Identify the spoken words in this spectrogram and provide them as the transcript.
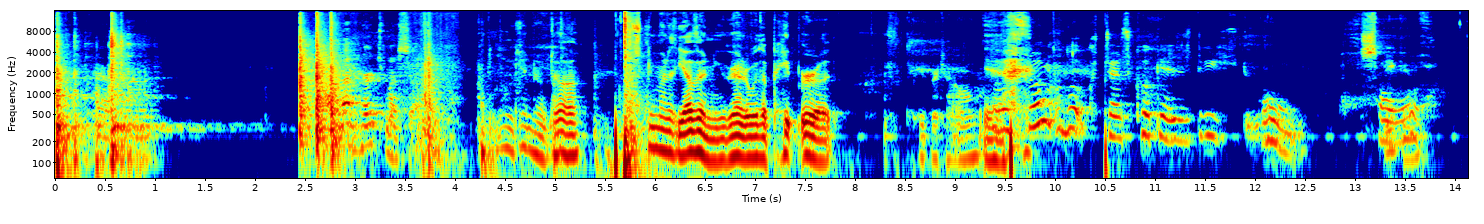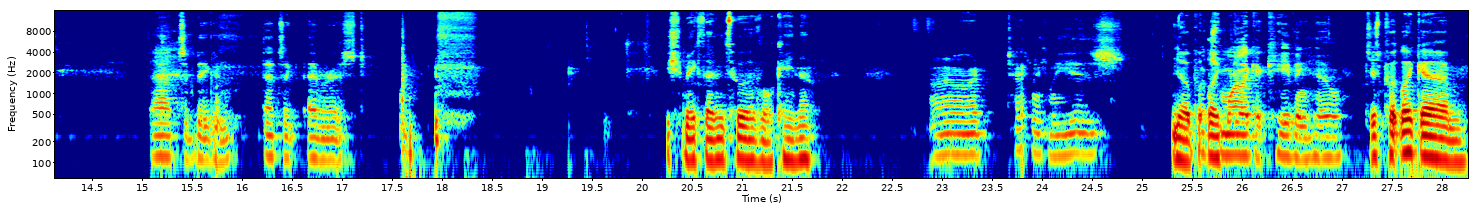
Yeah. Oh, that hurts myself. You know, duh. Just came out of the oven. You grabbed it with a paper. Uh, Paper towel. yeah. Those don't look just cookies. These do. Oh, speaking. That's a big one. That's like Everest. You should make that into a volcano. Uh, it technically is. No, but like more like a caving hill. just put like um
